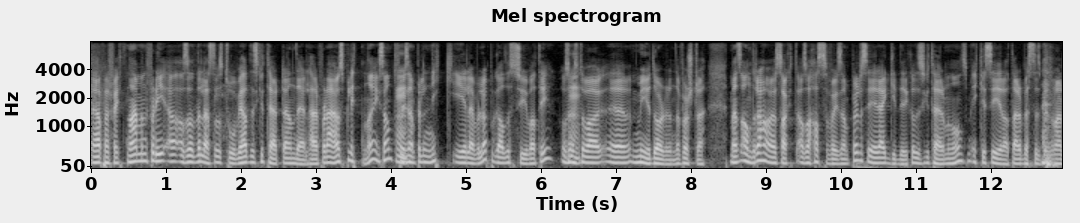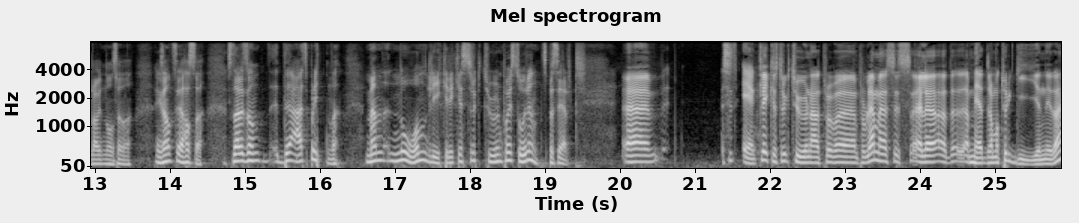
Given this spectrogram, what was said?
Ja, perfekt. Nei, men fordi altså, The Last of Us 2 Vi har diskutert det en del her, for det er jo splittende. ikke sant? For Mm. eksempel Nick i Level Up ga det 7 av 10 og syntes Mm. det var mye dårligere enn det første. Mens andre har jo sagt Altså Hasse for eksempel sier 'jeg gidder ikke å diskutere med noen som ikke sier at det er det beste spillet som er lagd noensinne'. Ikke sant, sier Hasse. Så det er sånn Det er splittende. Men noen liker ikke strukturen på historien spesielt. Uh, jeg syns egentlig ikke strukturen er et pro- problem. Jeg synes, eller det er mer dramaturgien i det.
